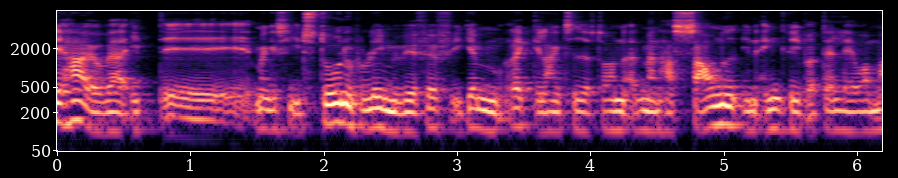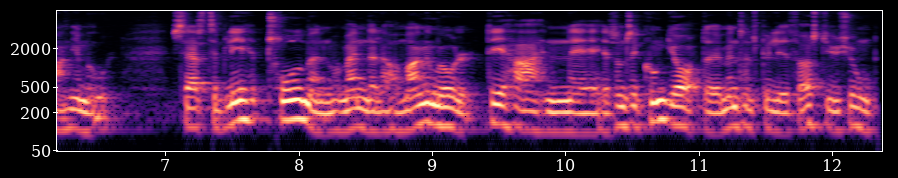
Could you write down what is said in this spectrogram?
Det har jo været et, øh, man kan sige, et stående problem i VFF igennem rigtig lang tid efterhånden, at man har savnet en angriber, der laver mange mål. Serge Tablé troede man var manden, der laver mange mål. Det har han øh, sådan set kun gjort, øh, mens han spillede i første division.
